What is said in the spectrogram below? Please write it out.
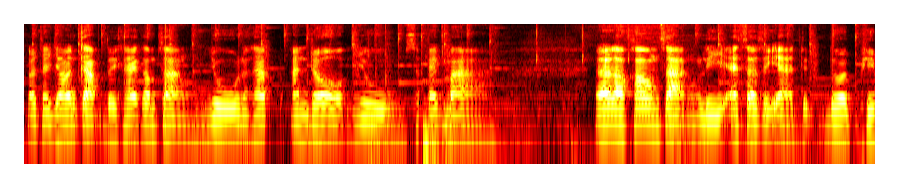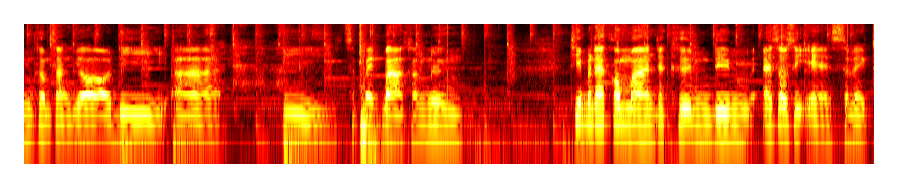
เราจะย้อนกลับโดยใช้คำสั่ง u นะครับ undo u space bar แล้วเราเข้าคำสั่ง re-associate โดยพิมพ์คำสั่งย่อ d r e space bar ครั้งหนึ่ง ที่บรรทัดคอมมานด์จะขึ้น dim associate select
